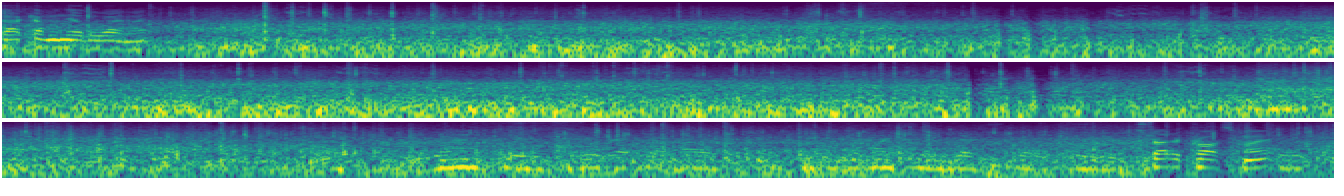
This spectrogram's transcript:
Car coming the other way, mate. Straight across, mate.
